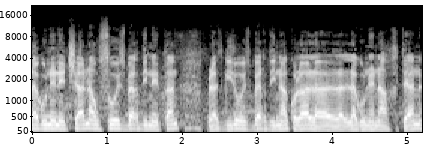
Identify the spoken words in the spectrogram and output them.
lagunen etxean, hauzo ezberdinetan, beraz giro ezberdinak hola lagunen artean.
